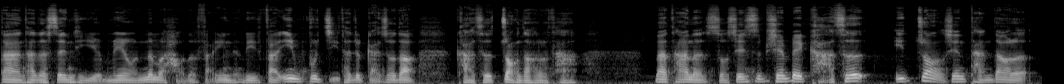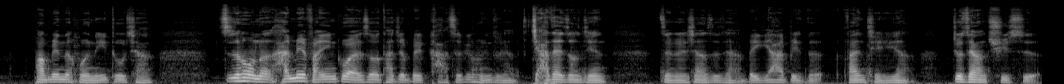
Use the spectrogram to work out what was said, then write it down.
当然他的身体也没有那么好的反应能力，反应不及，他就感受到卡车撞到了他。那他呢，首先是先被卡车。一撞，先弹到了旁边的混凝土墙，之后呢，还没反应过来的时候，他就被卡车跟混凝土墙夹在中间，整个像是这样被压扁的番茄一样，就这样去世了。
